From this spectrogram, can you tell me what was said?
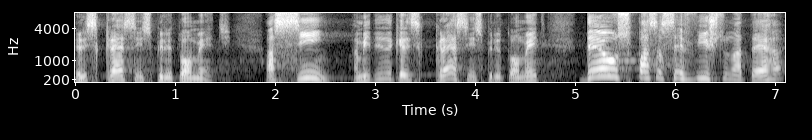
eles crescem espiritualmente. Assim, à medida que eles crescem espiritualmente, Deus passa a ser visto na terra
